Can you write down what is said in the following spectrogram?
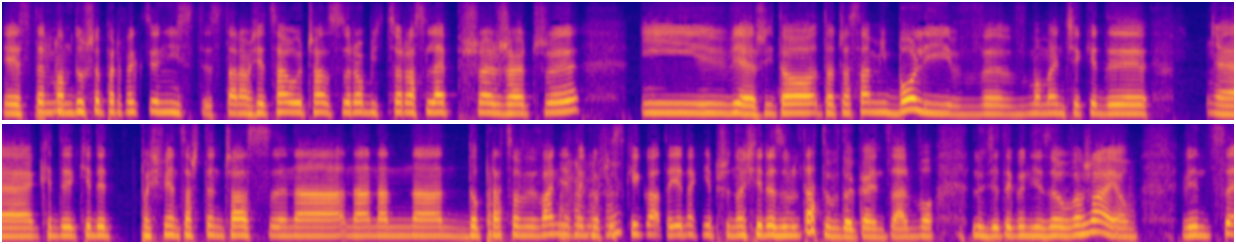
jestem, mhm. mam duszę perfekcjonisty, staram się cały czas robić coraz lepsze rzeczy i wiesz, i to, to czasami boli w, w momencie, kiedy e, kiedy, kiedy poświęcasz ten czas na, na, na, na dopracowywanie mhm, tego mhm. wszystkiego, a to jednak nie przynosi rezultatów do końca, albo ludzie tego nie zauważają. Więc e,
